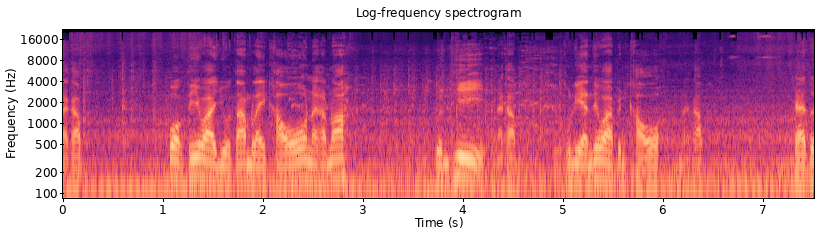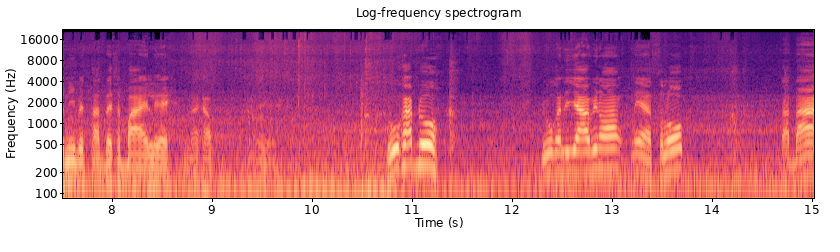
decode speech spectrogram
นะครับ พวกที่ว่าอยู่ตามไหลเขานะครับเนาะพื้นที่นะครับทุเรียนที่ว่าเป็นเขานะครับใช้ตัวนี้ไปตัดได้สบายเลยนะครับดูครับดู ดูกันยาวพี่น้องเนี่ยสโลปตัดได้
